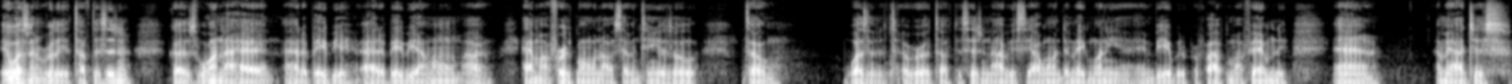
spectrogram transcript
it wasn't really a tough decision because one, I had I had a baby. I had a baby at home. I had my firstborn when I was 17 years old, so wasn't a real tough decision. Obviously, I wanted to make money and, and be able to provide for my family, and I mean, I just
